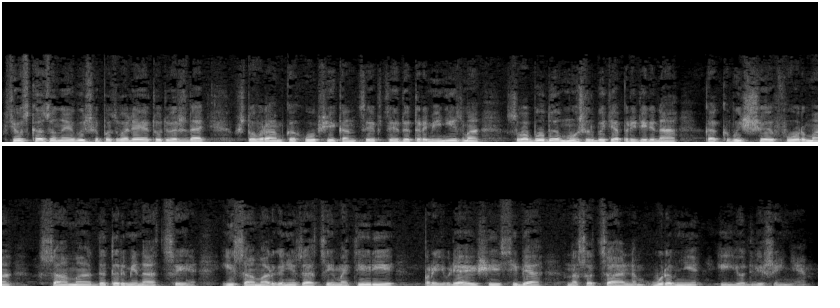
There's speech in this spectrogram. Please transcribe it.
Все сказанное выше позволяет утверждать, что в рамках общей концепции детерминизма свобода может быть определена как высшая форма самодетерминации и самоорганизации материи, проявляющая себя на социальном уровне ее движения.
